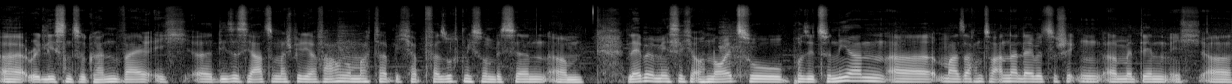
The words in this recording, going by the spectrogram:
äh, releasen zu können, weil ich äh, dieses Jahr zum Beispiel die Erfahrung gemacht habe, ich habe versucht, mich so ein bisschen ähm, labelmäßig auch neu zu positionieren, äh, mal Sachen zu anderen Labels zu schicken, äh, mit denen ich äh,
